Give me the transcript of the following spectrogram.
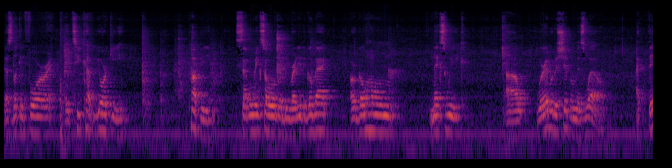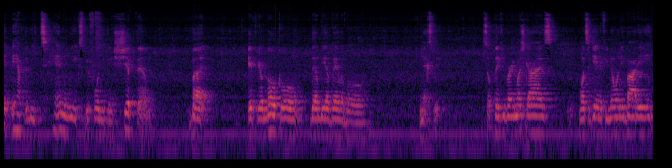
that's looking for a teacup Yorkie puppy, seven weeks old, they'll be ready to go back or go home next week. Uh, we're able to ship them as well. I think they have to be 10 weeks before you can ship them. But if you're local, they'll be available next week. So thank you very much, guys. Once again, if you know anybody,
